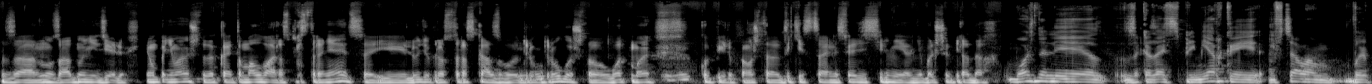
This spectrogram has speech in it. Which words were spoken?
за, ну, за одну неделю. И мы понимаем, что какая-то молва распространяется, и люди просто рассказывают друг другу, что вот мы купили, потому что такие социальные связи сильнее в небольших городах. Можно ли заказать с примеркой, и в целом вы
